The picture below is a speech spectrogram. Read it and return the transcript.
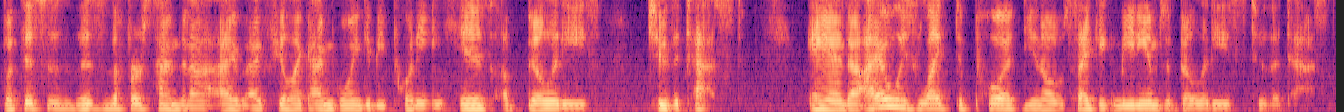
but this is this is the first time that I, I- I feel like I'm going to be putting his abilities to the test. And uh, I always like to put you know psychic mediums abilities to the test.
